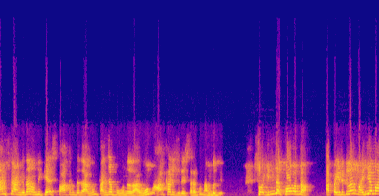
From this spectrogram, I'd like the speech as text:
ஆம்ஸ்டாங் தான் வந்து கேஸ் பார்த்துக்கிட்டதாகவும் தஞ்சம் புகுந்ததாகவும் ஆற்காடு சுரேஷ் தரப்பு நம்புது. சோ இந்த கோபம் தான் அப்ப இதுக்கெல்லாம் மையமா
